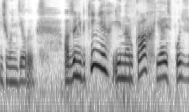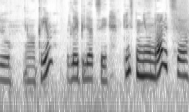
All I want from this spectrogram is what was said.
ничего не делаю. А в зоне бикини и на руках я использую а, крем для эпиляции. В принципе, мне он нравится,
